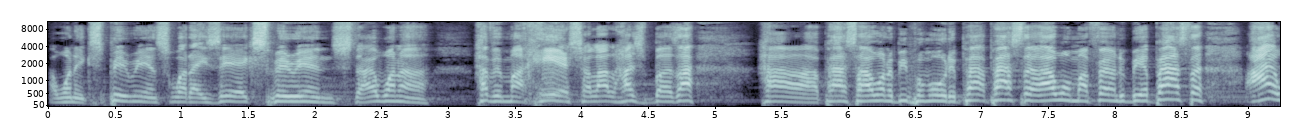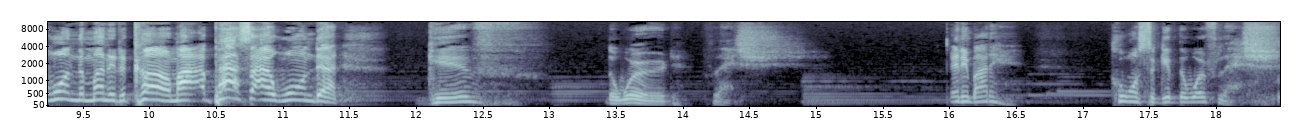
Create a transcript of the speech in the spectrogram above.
I want to experience what Isaiah experienced. I want to have in Maher shalal hashbaz. I, Ah, pastor, I want to be promoted. Pa- pastor, I want my family to be a pastor. I want the money to come. I, pastor, I want that. Give the word flesh. Anybody who wants to give the word flesh?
